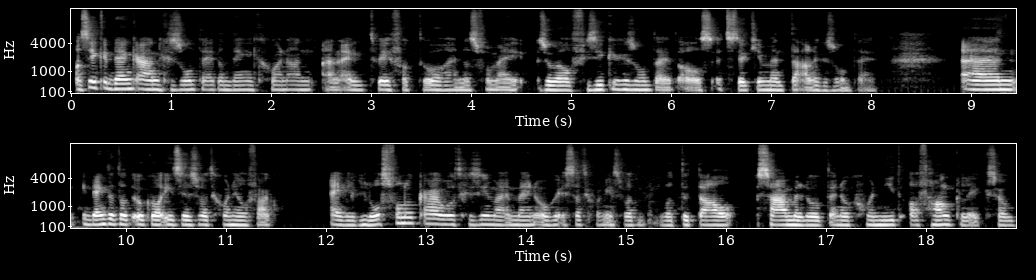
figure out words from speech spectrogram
Als ik denk aan gezondheid, dan denk ik gewoon aan, aan eigenlijk twee factoren. En dat is voor mij zowel fysieke gezondheid als het stukje mentale gezondheid. En ik denk dat dat ook wel iets is wat gewoon heel vaak eigenlijk los van elkaar wordt gezien. Maar in mijn ogen is dat gewoon iets wat, wat totaal samenloopt en ook gewoon niet afhankelijk zou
